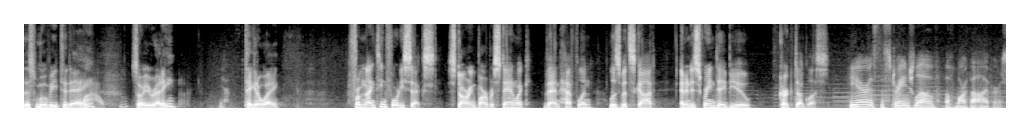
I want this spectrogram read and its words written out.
this movie today. Wow. Mm-hmm. So are you ready? Yeah. Take it away. From 1946, starring Barbara Stanwyck, Van Heflin, Lizabeth Scott, and in his screen debut, Kirk Douglas. Here is The Strange Love of Martha Ivers.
